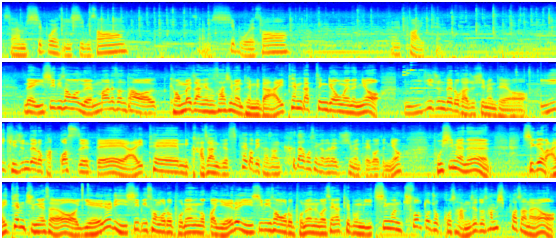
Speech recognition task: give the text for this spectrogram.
15에서 22성 15에서 1% 아이템 네, 22성은 웬만해선 다 경매장에서 사시면 됩니다. 아이템 같은 경우에는요, 이 기준대로 가주시면 돼요. 이 기준대로 바꿨을 때 아이템이 가장 그 스펙업이 가장 크다고 생각을 해주시면 되거든요. 보시면은 지금 아이템 중에서요, 얘를 22성으로 보내는 것과 얘를 22성으로 보내는 걸 생각해보면 이 친구는 추업도 좋고 잠재도 30%잖아요.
